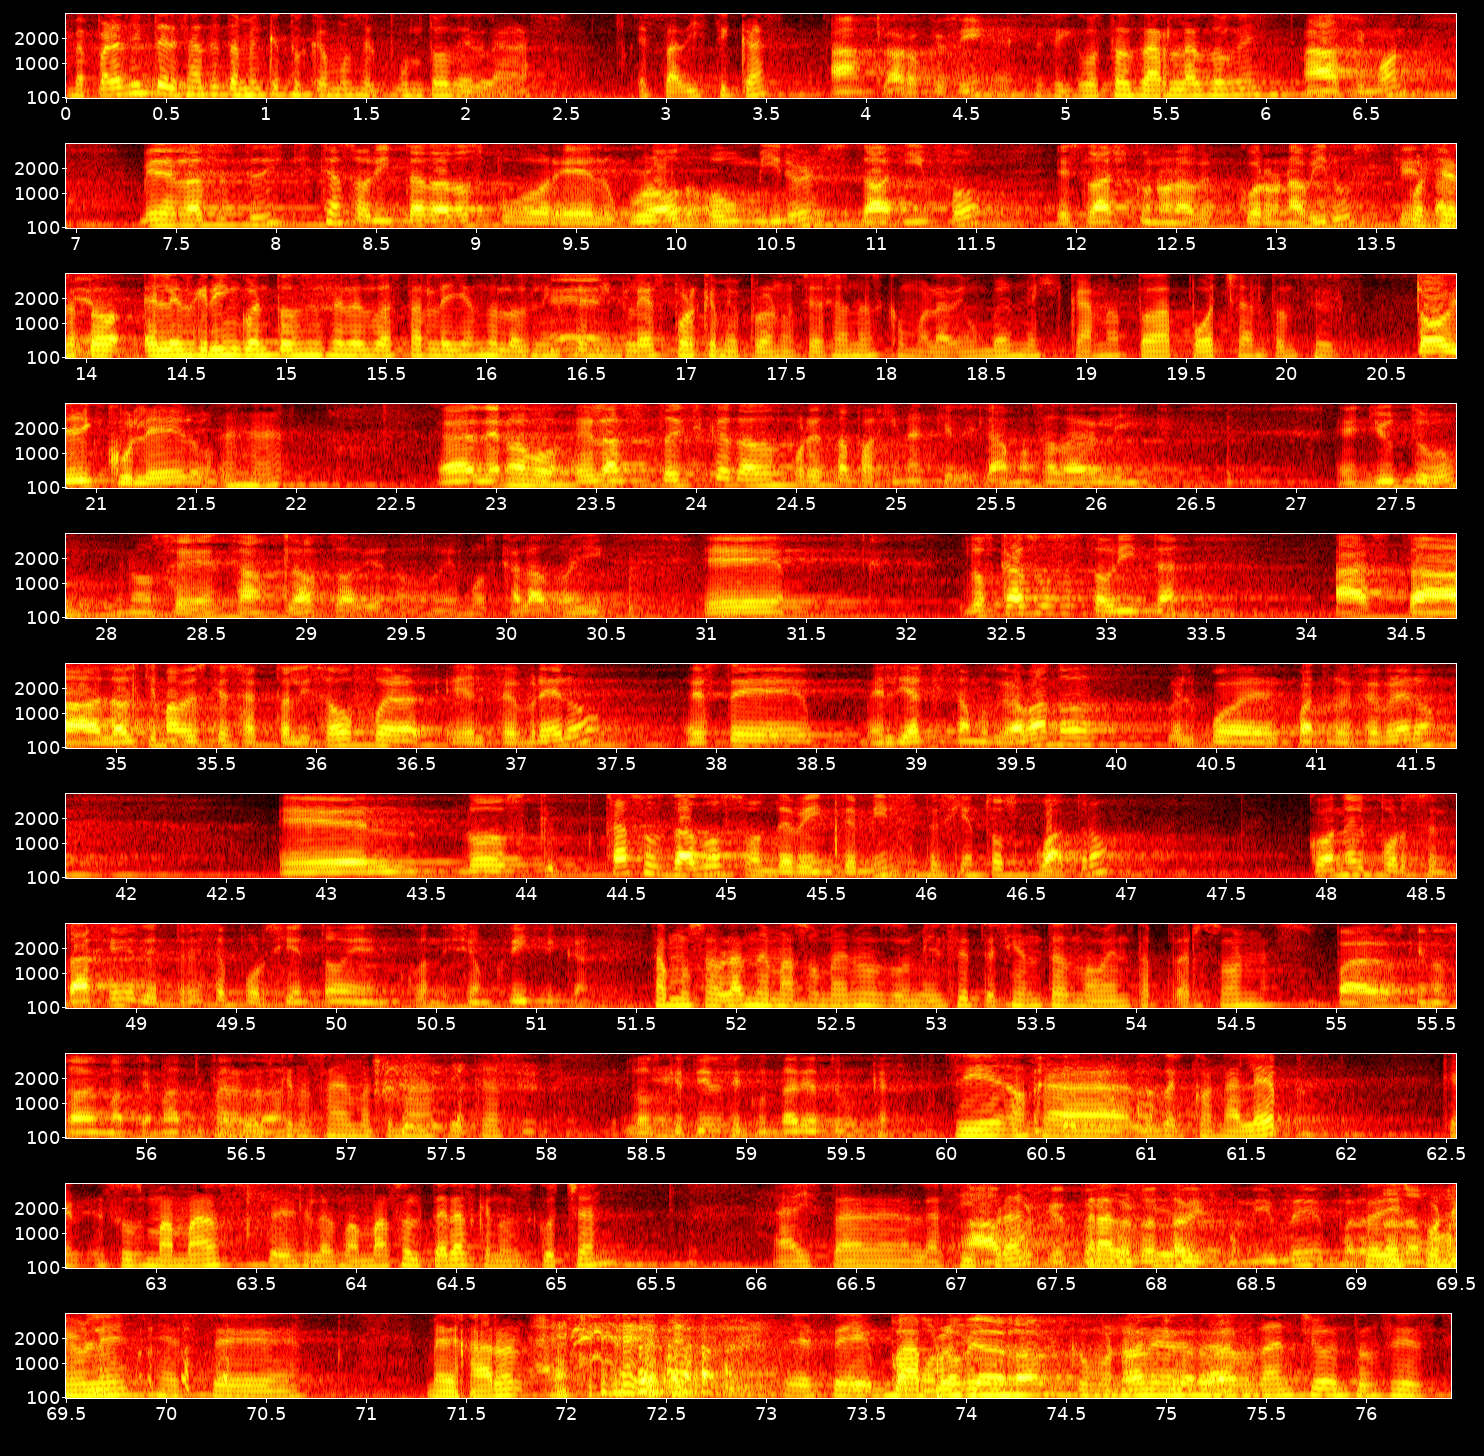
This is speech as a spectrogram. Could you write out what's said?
Me parece interesante también que toquemos el punto de las estadísticas. Ah, claro que sí. Este, si gustas darlas, Doge. Ah, Simón. Miren, las estadísticas ahorita dadas por el worldometers.info slash corona- coronavirus. que Por también- cierto, él es gringo, entonces él les va a estar leyendo los links Eh. en inglés porque mi pronunciación es como la de un buen mexicano, toda pocha, entonces... Todo bien culero. Ajá. Eh, de nuevo, eh, las estadísticas dadas por esta página, que les vamos a dar el link en YouTube, no sé, en SoundCloud, todavía no hemos calado ahí. Eh, los casos hasta ahorita, hasta la última vez que se actualizó fue el febrero, este, el día que estamos grabando, el cu- el 4 de febrero. El- los casos dados son de 20.704, con el porcentaje de 13% en condición crítica. Estamos hablando de más o menos 2.790 personas. Para los que no saben matemáticas. Para los ¿verdad? que no saben matemáticas. Los que tienen secundaria trunca. Sí, o sea, los del CONALEP, que sus mamás, las mamás solteras que nos escuchan, ahí están las Ah, por cifras cierto, el curso traducidas. está disponible para disponible, amor. este, me dejaron, este, Como novia de Ram- como novia Rancho, de rancho, entonces,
